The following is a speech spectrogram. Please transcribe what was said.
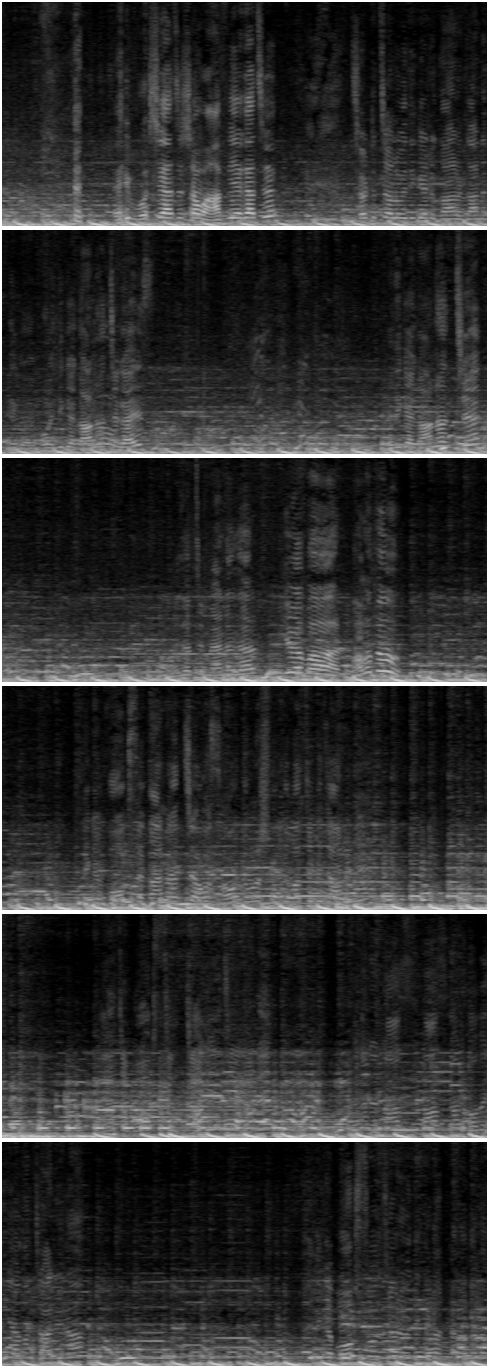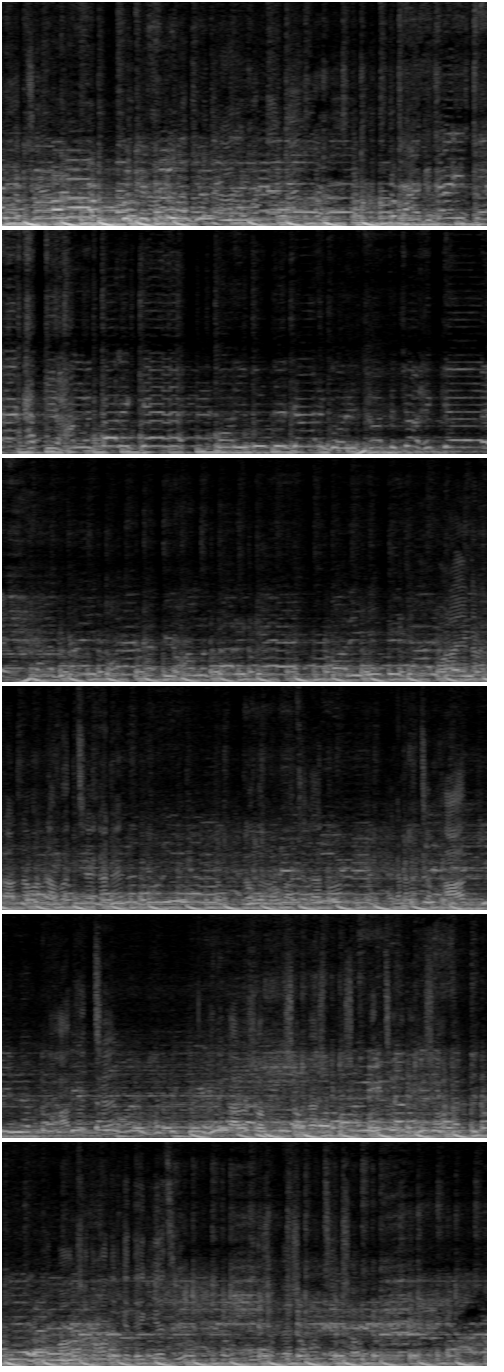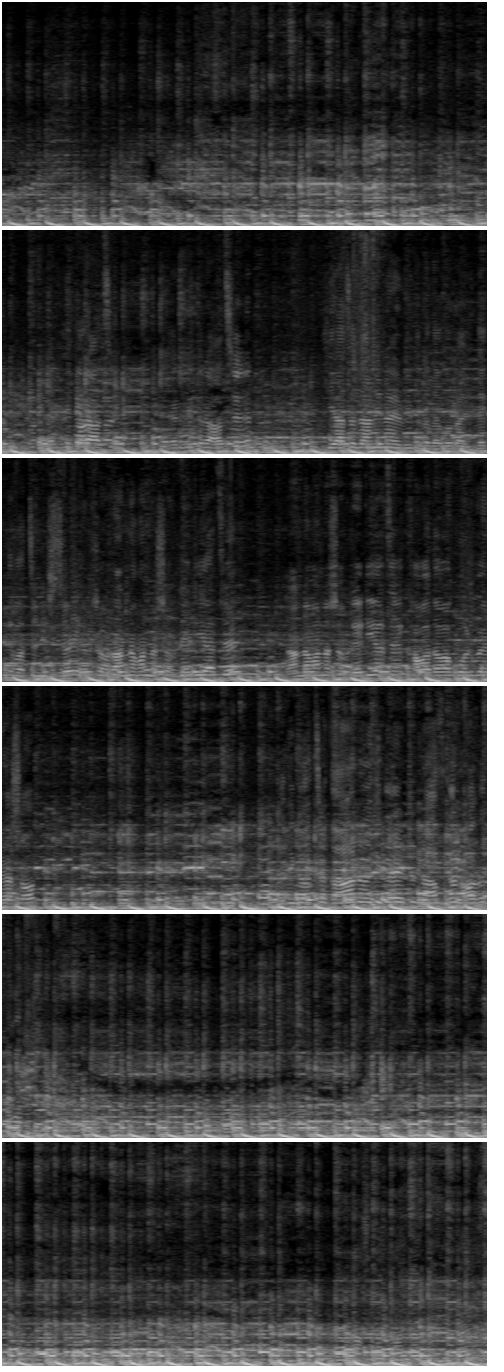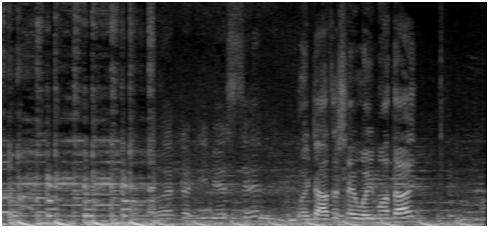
এই বসে আছে, সব হাঁপিয়ে গেছে। ছোট চল, ওইদিকে একটু গান গানের দিকে ওইদিকে গান হচ্ছে গাইস ওইদিকে গান হচ্ছে। যাচ্ছে ম্যানেজার কি ব্যাপার? ভালো তো? ভাত ভাত হচ্ছে এদিকে সব সব। সব মাংস তোমাদেরকে দেখিয়েছি সব বেসম হচ্ছে সব। এর ভিতরে আছে, এর ভিতরে আছে, কি আছে জানি না, এর ভিতরে দেখো গাইস দেখতে পাচ্ছ নিশ্চয়ই, এর সব রান্না বান্না সব রেডি আছে রান্না বান্না সব রেডি আছে, খাওয়া দাওয়া করবে এরা সব। এদিকে হচ্ছে গান ওইদিকে একটু নাচ গান হবে তোমার ওইটা আছে সেই ওই মাথায়।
